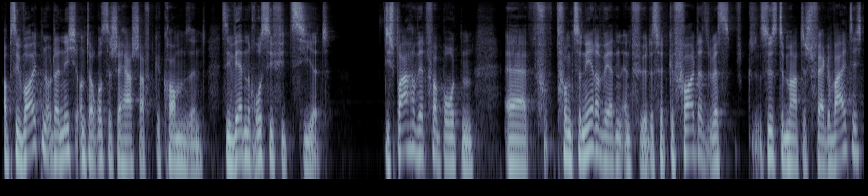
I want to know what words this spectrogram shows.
ob sie wollten oder nicht, unter russische Herrschaft gekommen sind? Sie werden russifiziert. Die Sprache wird verboten, äh, Funktionäre werden entführt, es wird gefoltert, es wird systematisch vergewaltigt.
